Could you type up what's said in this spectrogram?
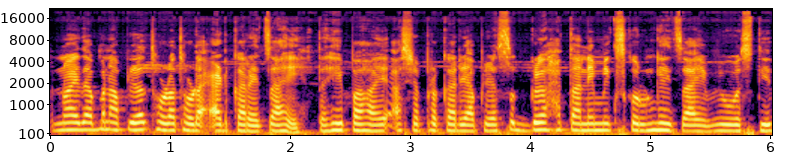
पण मैदा पण आपल्याला थोडा थोडा ॲड करायचा आहे. तर हे पहा अशा प्रकारे आपल्याला सगळं हाताने मिक्स करून घ्यायचं आहे व्यवस्थित.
